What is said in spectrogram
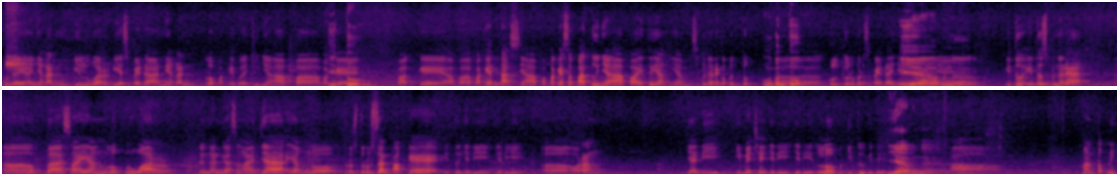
budayanya kan di luar dia sepedaannya kan lo pakai bajunya apa, pakai Itu. pakai apa, pakai tasnya apa, pakai sepatunya apa itu yang yang sebenarnya ngebentuk Ngebentuk. eh, kultur bersepedanya. Iya, Iya. benar. Itu itu sebenarnya eh, bahasa yang lo keluar dengan nggak sengaja, yang lo terus-terusan pakai itu jadi jadi eh, orang jadi image-nya jadi jadi lo begitu gitu ya. Iya benar. Ah, mantep nih.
